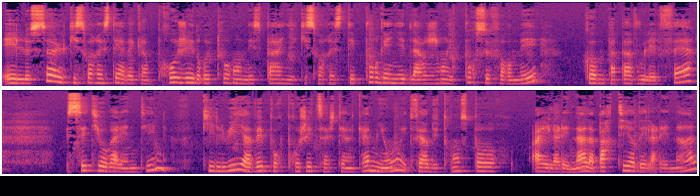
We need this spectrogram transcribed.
et le seul qui soit resté avec un projet de retour en Espagne et qui soit resté pour gagner de l'argent et pour se former, comme papa voulait le faire, c'est Tio Valentin qui lui avait pour projet de s'acheter un camion et de faire du transport à El Arenal, à partir d'El Arenal,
